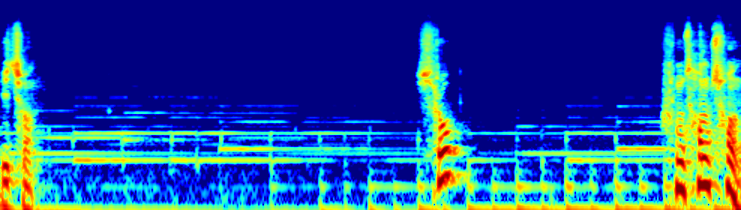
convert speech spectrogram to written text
이천. 싫어? 그럼 삼천.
